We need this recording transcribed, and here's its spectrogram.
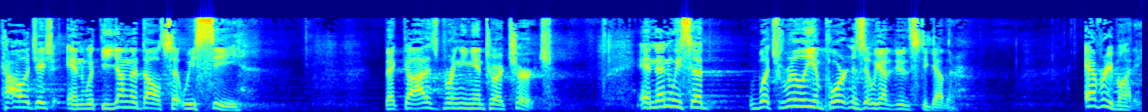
college age and with the young adults that we see that God is bringing into our church. And then we said, what's really important is that we gotta do this together. Everybody.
